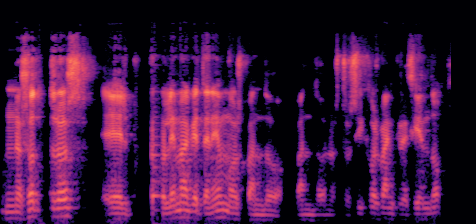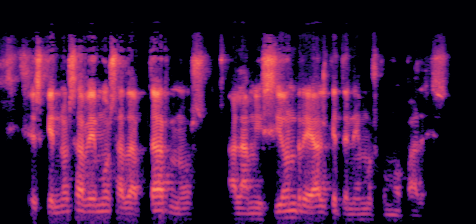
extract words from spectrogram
Nosotros, el problema que tenemos cuando, cuando nuestros hijos van creciendo es que no sabemos adaptarnos a la misión real que tenemos como padres.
